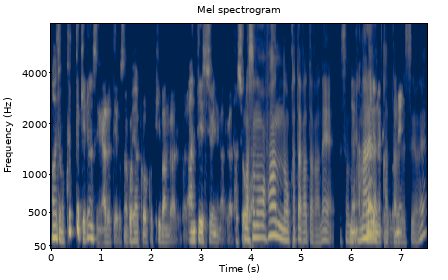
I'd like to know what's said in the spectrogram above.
あ、でも食っていけるんですね、ある程度。その500億基盤があるから。安定収入があるから、多少は。まあ、そのファンの方々がね、そのね離れなかったらですよね。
